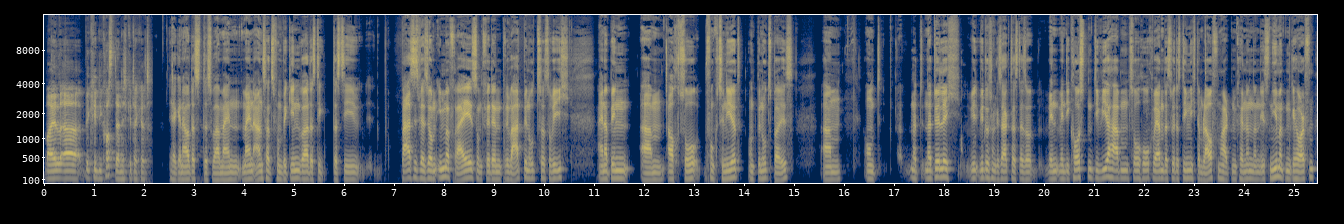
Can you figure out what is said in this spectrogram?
weil äh, wir kriegen die Kosten ja nicht gedeckelt. Ja, genau, das, das war mein, mein Ansatz von Beginn war, dass die, dass die Basisversion immer frei ist und für den Privatbenutzer, so wie ich einer bin, ähm, auch so funktioniert und benutzbar ist. Ähm, und nat natürlich, wie, wie, du schon gesagt hast, also wenn, wenn die Kosten, die wir haben, so hoch werden, dass wir das Ding nicht am Laufen halten können, dann ist niemandem geholfen.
